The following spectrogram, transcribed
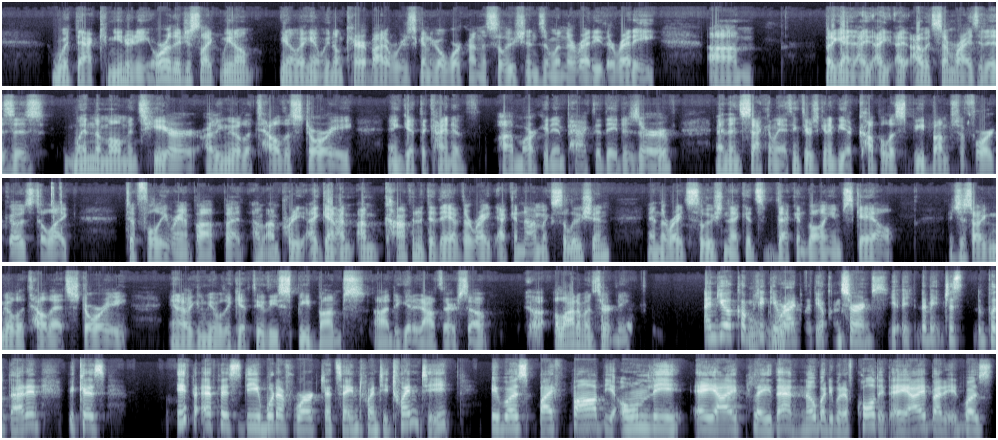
with that community, or are they just like we don't you know, again, we don't care about it. We're just going to go work on the solutions, and when they're ready, they're ready. Um, but again, I, I, I would summarize it as is when the moment's here, are they going to be able to tell the story and get the kind of uh, market impact that they deserve? And then secondly, I think there's going to be a couple of speed bumps before it goes to like to fully ramp up. But I'm, I'm pretty again, I'm I'm confident that they have the right economic solution and the right solution that could that can volume scale. It's just are you going to be able to tell that story and are they going to be able to get through these speed bumps uh, to get it out there? So uh, a lot of uncertainty. And you're completely right with your concerns. You, let me just put that in because if FSD would have worked, let's say in 2020, it was by far the only AI play then. Nobody would have called it AI, but it was,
